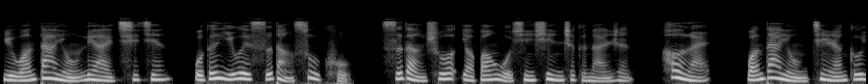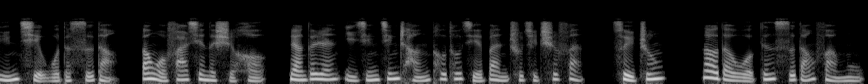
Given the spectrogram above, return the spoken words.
与王大勇恋爱期间，我跟一位死党诉苦，死党说要帮我训训这个男人。后来，王大勇竟然勾引起我的死党，当我发现的时候，两个人已经经常偷偷结伴出去吃饭。最终闹得我跟死党反目。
